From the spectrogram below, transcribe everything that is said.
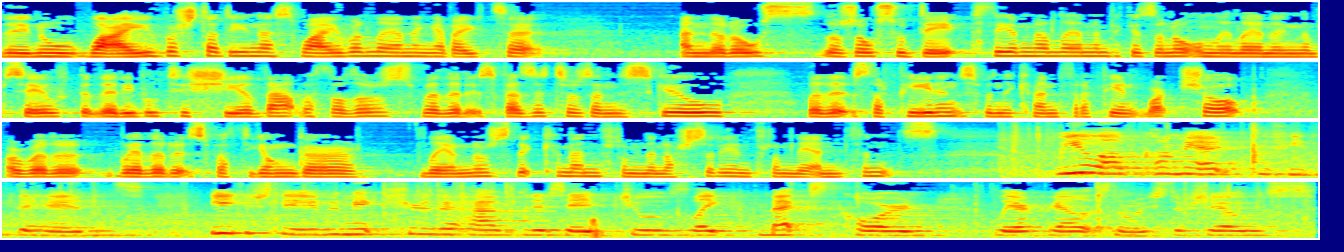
They know why we're studying this, why we're learning about it, And also, there's also depth there in their learning because they're not only learning themselves, but they're able to share that with others, whether it's visitors in the school, whether it's their parents when they come in for a parent workshop, or whether, whether it's with younger learners that come in from the nursery and from the infants. We love coming out to feed the hens. Each day we make sure they have the essentials like mixed corn, layer pellets and oyster shells.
